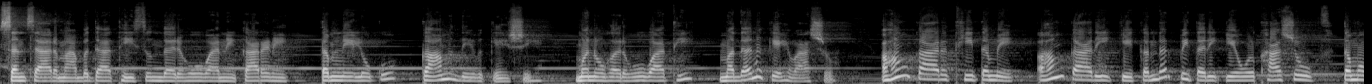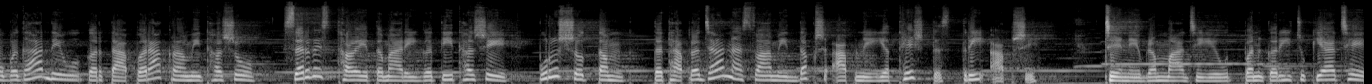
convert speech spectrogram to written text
સંસારમાં બધાથી સુંદર હોવાને કારણે તમને લોકો કામદેવ કહેશે. મનોહર હોવાથી મદન કહેવાશો. અહંકારથી તમે અહંકારી કે કંદર્પી તરીકે ઓળખાશો. તમો બધા દેવો કરતા પરાક્રમી થશો. સર્વે સ્થળે તમારી ગતિ થશે. પુરુષોત્તમ તથા પ્રજાના સ્વામી દક્ષ આપને યથેષ્ટ સ્ત્રી આપશે. જેને બ્રહ્માજીએ ઉત્પન્ન કરી ચૂક્યા છે,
